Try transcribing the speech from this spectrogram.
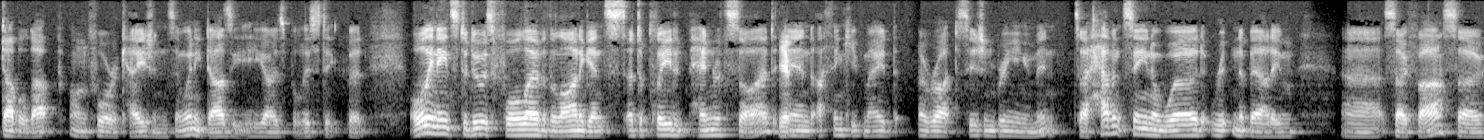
doubled up on four occasions. And when he does, he, he goes ballistic. But all he needs to do is fall over the line against a depleted Penrith side, Yep. and I think you've made a right decision bringing him in. So I haven't seen a word written about him uh, so far. So.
